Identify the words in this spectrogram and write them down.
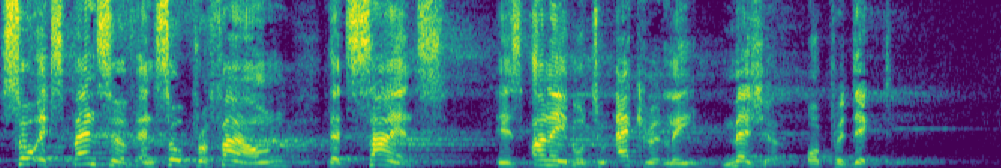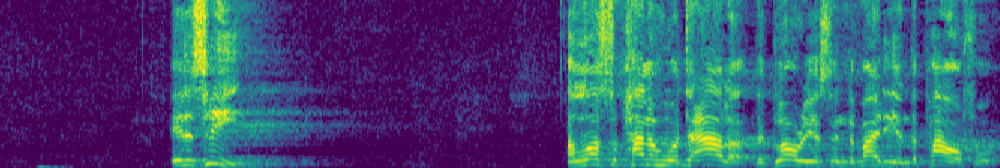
so expansive and so profound that science is unable to accurately measure or predict. It is He, Allah subhanahu wa ta'ala, the glorious and the mighty and the powerful,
